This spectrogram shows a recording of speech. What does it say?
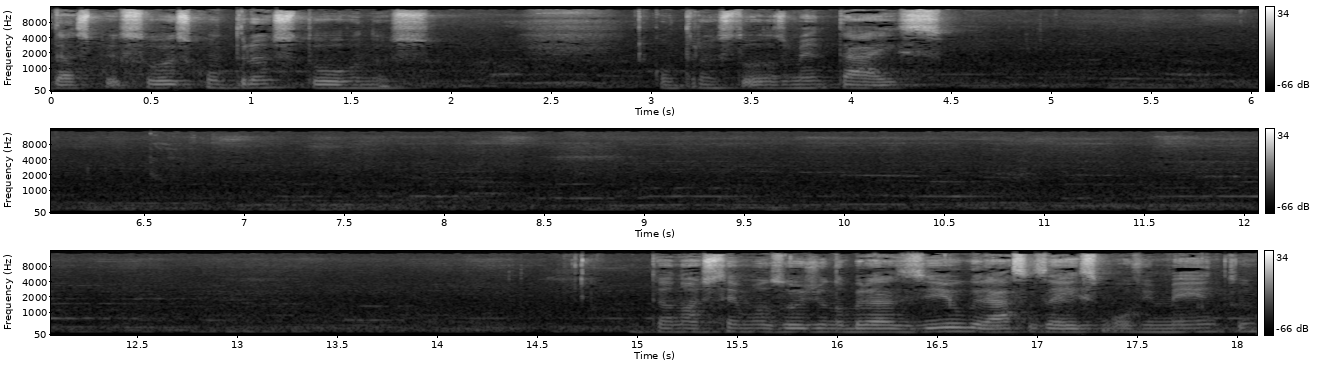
das pessoas com transtornos, com transtornos mentais. Então, nós temos hoje no Brasil, graças a esse movimento,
